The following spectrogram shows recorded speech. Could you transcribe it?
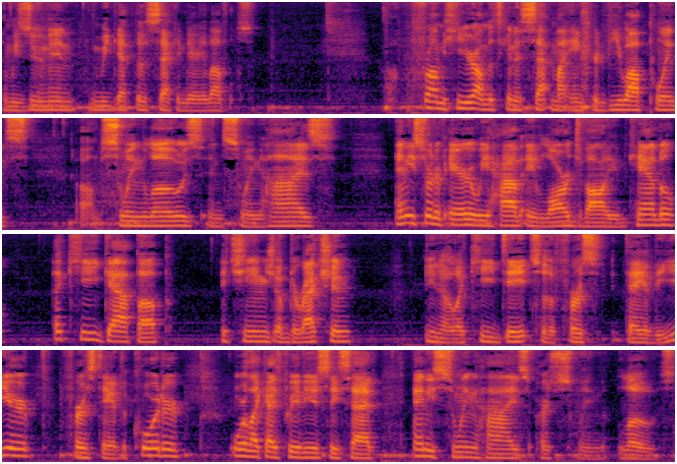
and we zoom in and we get those secondary levels. From here, I'm just going to set my anchored VWAP points, um, swing lows and swing highs any sort of area we have a large volume candle, a key gap up, a change of direction, you know, a key date, so the first day of the year, first day of the quarter, or like I previously said, any swing highs or swing lows.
